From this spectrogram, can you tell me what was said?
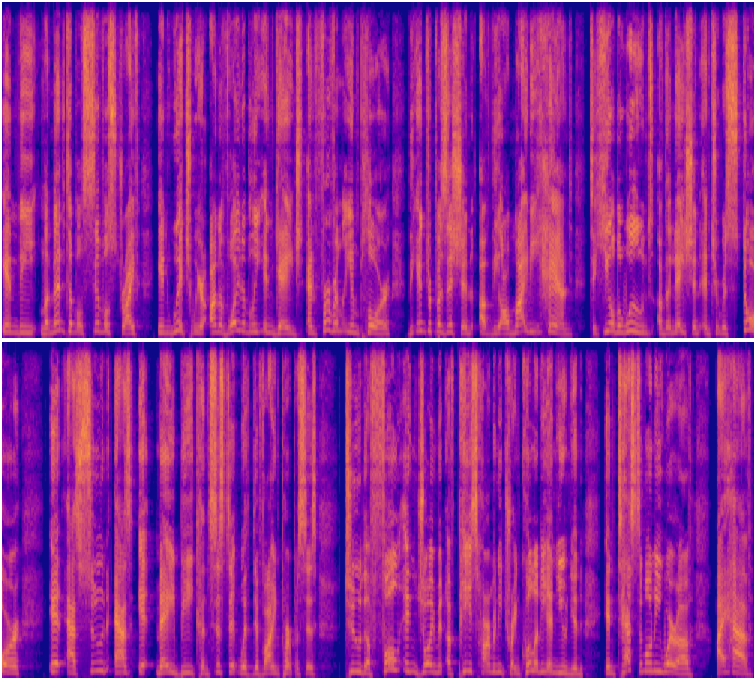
in the lamentable civil strife in which we are unavoidably engaged, and fervently implore the interposition of the Almighty hand to heal the wounds of the nation and to restore it as soon as it may be consistent with divine purposes to the full enjoyment of peace, harmony, tranquility, and union, in testimony whereof I have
